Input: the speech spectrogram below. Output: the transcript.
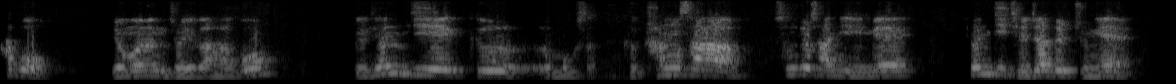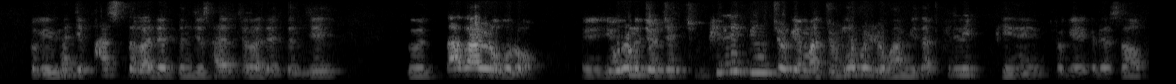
하고 영어는 저희가 하고 그 현지의 그 목사 그 강사 선교사님의 현지 제자들 중에 거기 현지 파스터가 됐든지 사역자가 됐든지 그 따갈록으로 예, 요거는 좀 이제 좀 필리핀 쪽에만 좀 해보려고 합니다. 필리핀 쪽에 그래서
